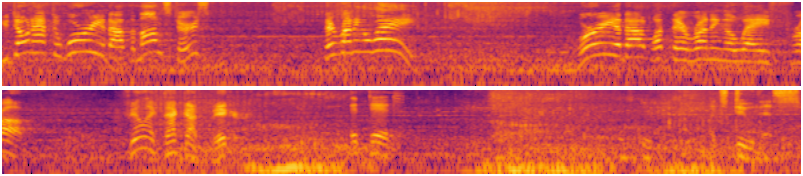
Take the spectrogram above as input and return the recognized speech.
You don't have to worry about the monsters. They're running away. Worry about what they're running away from. I feel like that got bigger. It did. Let's do this.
